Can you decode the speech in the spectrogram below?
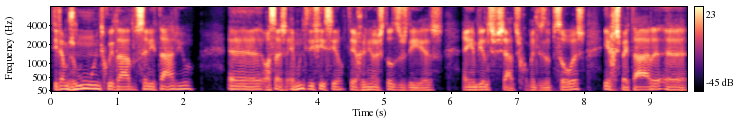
tivemos muito cuidado sanitário Uh, ou seja, é muito difícil ter reuniões todos os dias em ambientes fechados, com muitas de pessoas, e respeitar uh,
